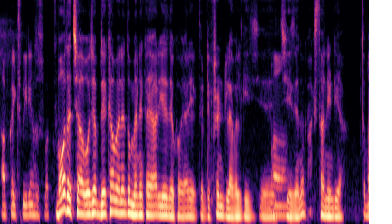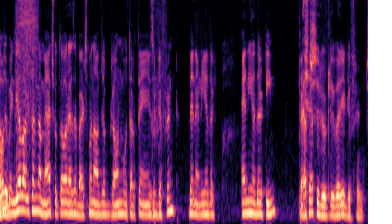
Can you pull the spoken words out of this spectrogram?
آپ کا ایکسپیرینس اس وقت؟ بہت اچھا۔ وہ جب دیکھا میں نے تو میں نے کہا یار یہ دیکھو یار ایک تو ڈفرینٹ لیول کی چیز ہے نا پاکستان انڈیا۔ تو جب انڈیا پاکستان کا میچ ہوتا ہے اور ایز اے بیٹسمین آپ جب گراؤنڈ میں اترتے ہیں is a different then any other any other team absolutely very different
